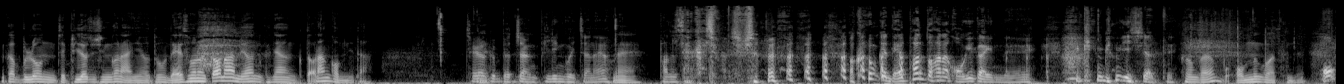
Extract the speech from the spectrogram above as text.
그러니까 물론 이제 빌려주신 건 아니어도 내 손을 떠나면 그냥 떠난 겁니다. 제가 네. 그몇 장 빌린 거 있잖아요. 네. 받을 생각하지 마십시오. 아, 그럼 그 내판도 하나 거기가 있네. 김경진 씨한테. 그런가요? 뭐 없는 것 같은데. 어?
